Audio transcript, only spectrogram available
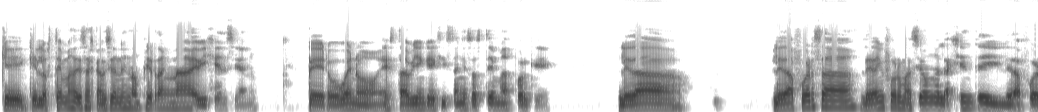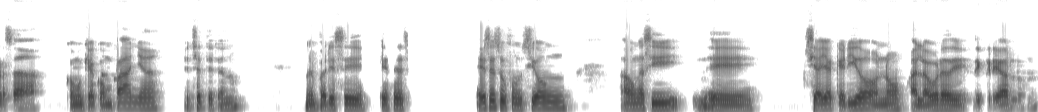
que, que, los temas de esas canciones no pierdan nada de vigencia, ¿no? Pero bueno, está bien que existan esos temas porque le da le da fuerza, le da información a la gente y le da fuerza como que acompaña, etcétera, ¿no? Me parece que esa es, esa es su función, aún así eh, si haya querido o no a la hora de, de crearlos. ¿no?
